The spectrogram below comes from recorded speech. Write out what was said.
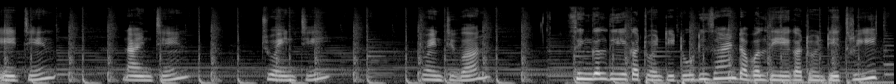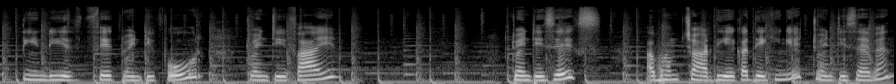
eighteen nineteen twenty twenty one single दिएगा ट्वेंटी टू डिज़ाइन डबल दिएगा ट्वेंटी थ्री तीन दिए से twenty four twenty five twenty six अब हम चार दिए का देखेंगे ट्वेंटी सेवन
